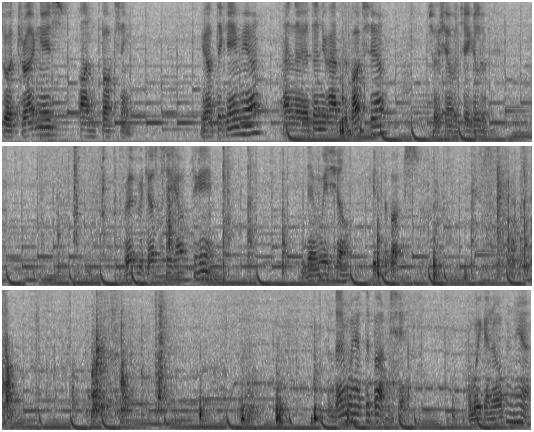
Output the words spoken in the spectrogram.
to a Dragon Age unboxing. You have the game here, and uh, then you have the box here. So shall we take a look? First we just take out the game. Then we shall get the box. And then we have the box here. And we can open here.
